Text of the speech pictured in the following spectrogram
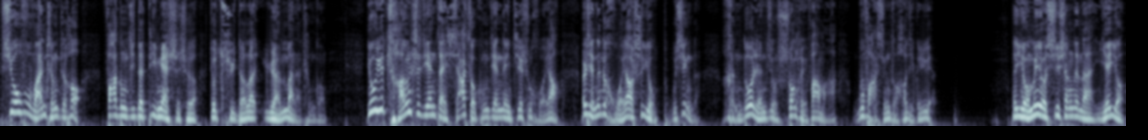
修复完成之后，发动机的地面试车就取得了圆满的成功。由于长时间在狭小空间内接触火药。而且那个火药是有毒性的，很多人就双腿发麻，无法行走好几个月。那有没有牺牲的呢？也有，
